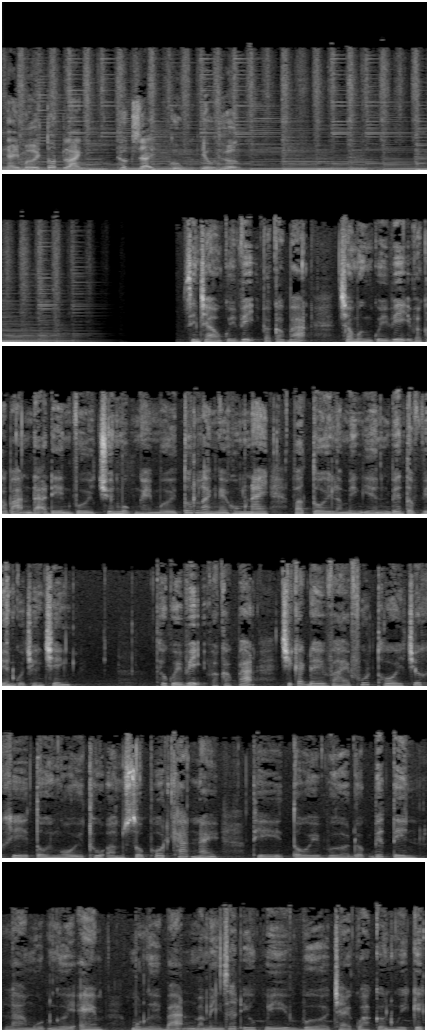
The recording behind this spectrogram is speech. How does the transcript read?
Ngày mới tốt lành, thức dậy cùng yêu thương Xin chào quý vị và các bạn. Chào mừng quý vị và các bạn đã đến với chuyên mục Ngày mới tốt lành ngày hôm nay và tôi là Minh Yến, biên tập viên của chương trình. Thưa quý vị và các bạn, chỉ cách đây vài phút thôi trước khi tôi ngồi thu âm số podcast này thì tôi vừa được biết tin là một người em, một người bạn mà mình rất yêu quý vừa trải qua cơn nguy kịch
